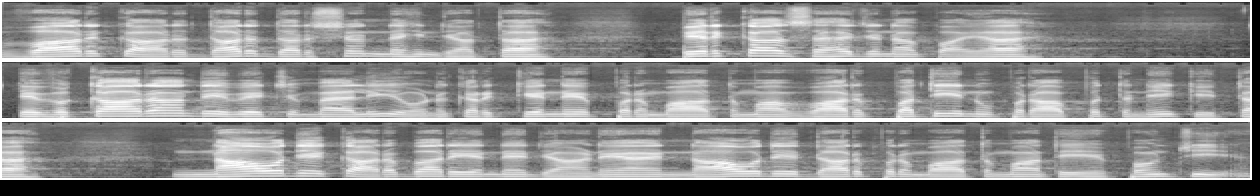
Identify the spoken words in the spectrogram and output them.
ਵਾਰ ਘਰ ਦਰ ਦਰਸ਼ਨ ਨਹੀਂ ਜਾਤਾ, ਪਿਰਕਾ ਸਹਿਜ ਨਾ ਪਾਇਆ। ਤੇ ਵਿਕਾਰਾਂ ਦੇ ਵਿੱਚ ਮੈਲੀ ਹੋਣ ਕਰਕੇ ਨੇ ਪਰਮਾਤਮਾ ਵਾਰ ਪਤੀ ਨੂੰ ਪ੍ਰਾਪਤ ਨਹੀਂ ਕੀਤਾ। ਨਾ ਉਹਦੇ ਘਰ ਬਾਰੇ ਇਹਨੇ ਜਾਣਿਆ ਹੈ ਨਾ ਉਹਦੇ ਦਰ ਪਰਮਾਤਮਾ ਤੇ ਪਹੁੰਚੀ। ਹੈ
